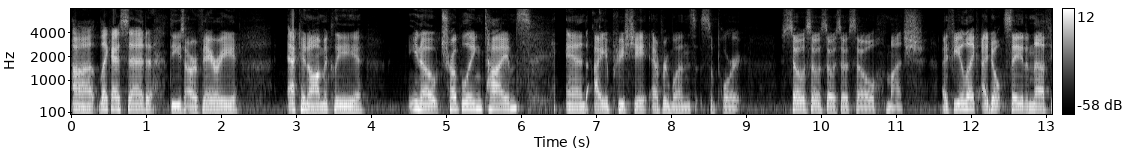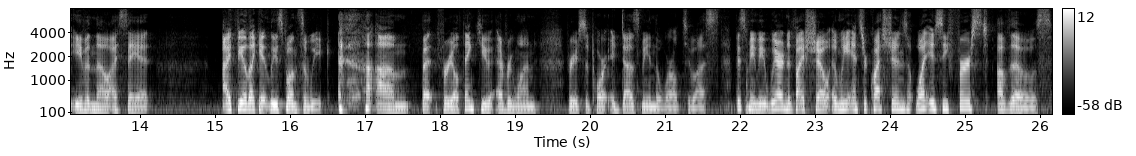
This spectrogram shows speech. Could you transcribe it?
Uh, like I said, these are very economically, you know, troubling times, and I appreciate everyone's support so so so so so much. I feel like I don't say it enough, even though I say it. I feel like at least once a week. um, but for real, thank you everyone for your support. It does mean the world to us. Miss Mimi, we are an advice show and we answer questions. What is the first of those?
